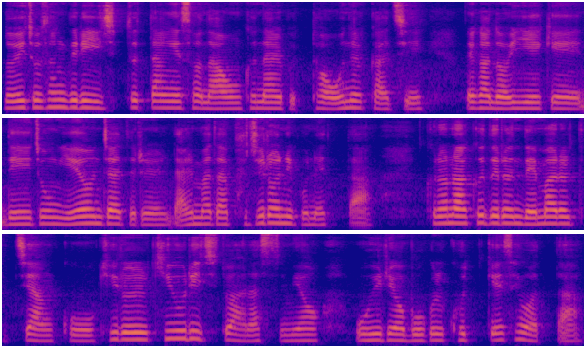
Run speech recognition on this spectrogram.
너희 조상들이 이집트 땅에서 나온 그날부터 오늘까지 내가 너희에게 내 종 예언자들을 날마다 부지런히 보냈다. 그러나 그들은 내 말을 듣지 않고 귀를 기울이지도 않았으며 오히려 목을 곧게 세웠다.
